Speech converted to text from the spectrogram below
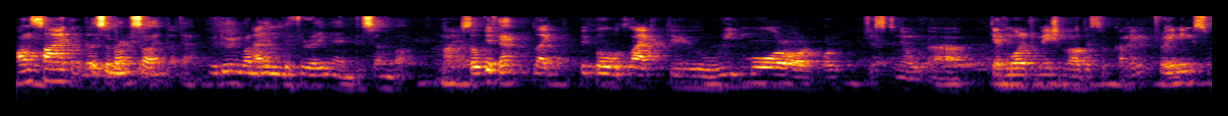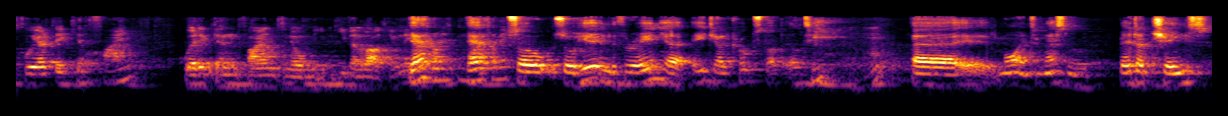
on-site and There's an on-site. Yeah. We're doing one in Lithuania in December. Nice. So if Yeah. like people would like to read more or, or just you know uh, get more information about this upcoming trainings, where they can find, where they can find you know even about you, Yeah, yeah. So, so here in Lithuania, agilecoach.lt, uh, more international, better change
